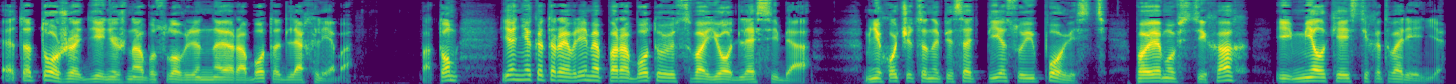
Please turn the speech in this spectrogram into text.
Это тоже денежно обусловленная работа для хлеба. Потом я некоторое время поработаю свое для себя. Мне хочется написать пьесу и повесть, поэму в стихах и мелкие стихотворения.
